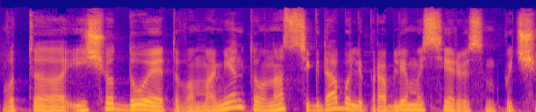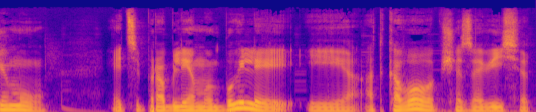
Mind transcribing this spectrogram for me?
Вот э, еще до этого момента у нас всегда были проблемы с сервисом. Почему эти проблемы были и от кого вообще зависит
